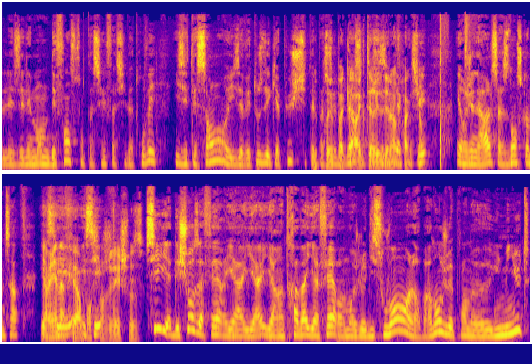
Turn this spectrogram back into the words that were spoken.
les éléments de défense sont assez faciles à trouver. Ils étaient 100, ils avaient tous des capuches, c'était pas, pas caractériser l'infraction. Et en général, ça se danse comme ça. Il n'y a rien à faire pour changer les choses. Si, il y a des choses à faire. Il y a, y, a, y a, un travail à faire. Moi, je le dis souvent. Alors, pardon, je vais prendre euh, une minute.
